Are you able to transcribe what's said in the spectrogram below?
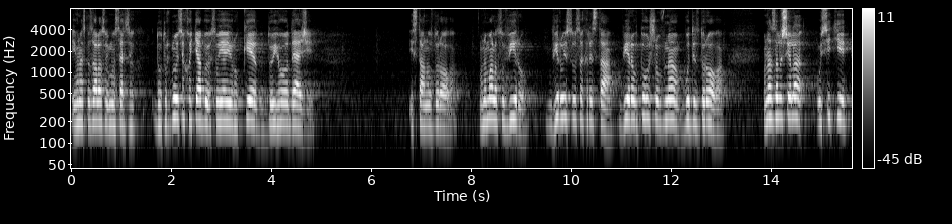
і вона сказала своєму серці, доторкнуся хоча б своєї руки до його одежі і стану здорова. Вона мала цю віру, віру Ісуса Христа, віра в того, що вона буде здорова. Вона залишила усі ті,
